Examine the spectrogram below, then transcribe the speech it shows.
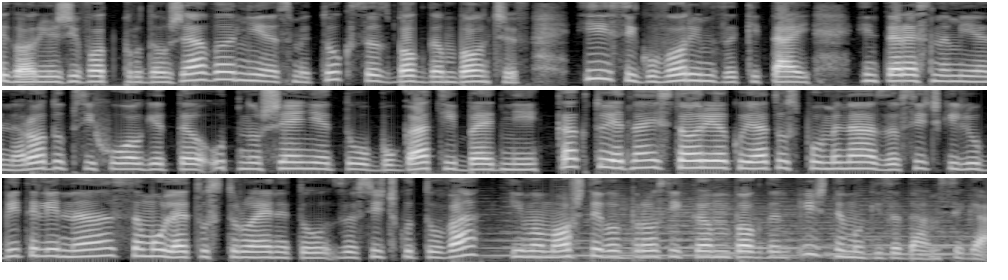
Категория Живот продължава. Ние сме тук с Богдан Бончев и си говорим за Китай. Интересна ми е народопсихологията, отношението богати-бедни, както и една история, която спомена за всички любители на самолетостроенето. За всичко това имам още въпроси към Богдан и ще му ги задам сега.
